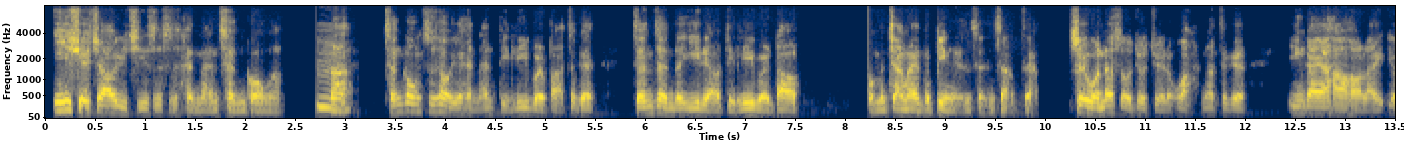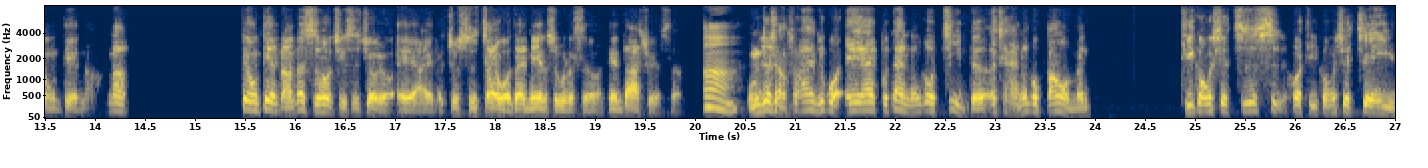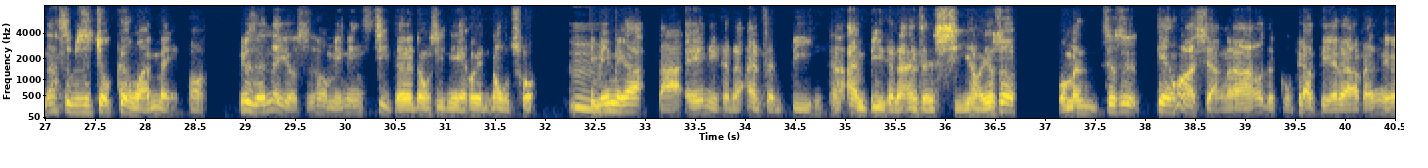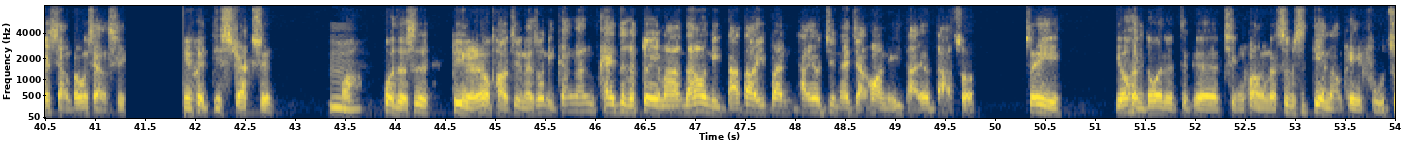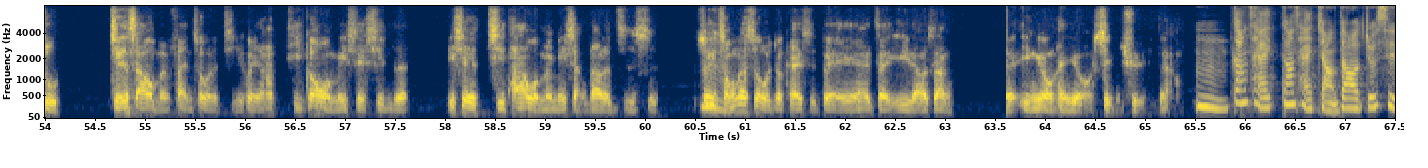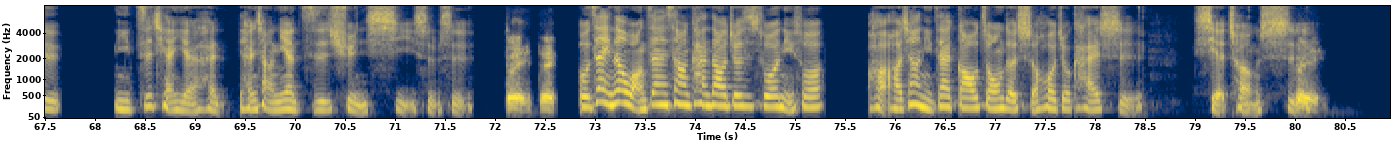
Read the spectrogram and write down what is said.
医学教育其实是很难成功啊，嗯、那成功之后也很难 deliver 把这个真正的医疗 deliver 到我们将来的病人身上，这样。所以我那时候就觉得，哇，那这个应该要好好来用电脑。那用电脑那时候其实就有 AI 了，就是在我在念书的时候，念大学的时候，嗯，我们就想说，哎，如果 AI 不但能够记得，而且还能够帮我们提供一些知识或提供一些建议，那是不是就更完美哦？因为人类有时候明明记得的东西，你也会弄错。嗯，你明明要打 A，你可能按成 B，按 B 可能按成 C 哈。有时候我们就是电话响了啊，或者股票跌了啊，反正你会想东想西，你会 distraction。哦，或者是病人又跑进来说：“你刚刚开这个对吗？”然后你打到一半，他又进来讲话，你一打又打错。所以有很多的这个情况呢，是不是电脑可以辅助，减少我们犯错的机会，然后提供我们一些新的。一些其他我们没想到的知识，所以从那时候我就开始对 AI 在医疗上的应用很有兴趣。这样，嗯，刚才刚才讲到，就是你之前也很很想念资讯系，是不是？对对。我在你那个网站上看到，就是说你说好，好像你在高中的时候就开始写程式，对，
